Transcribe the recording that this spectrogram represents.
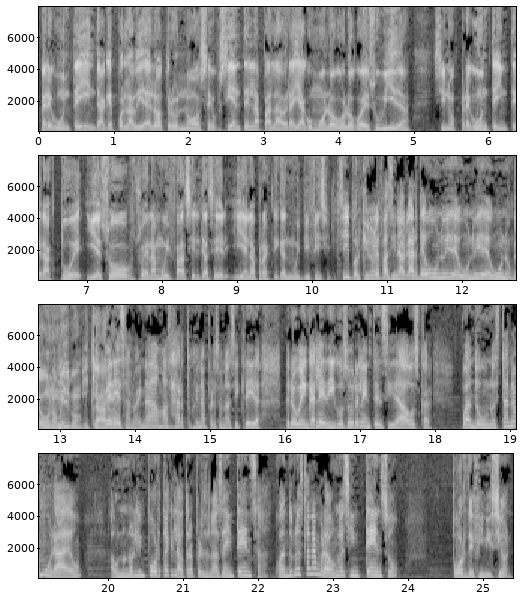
pregunte e indague por la vida del otro. No se siente en la palabra y haga un monólogo de su vida, sino pregunte, interactúe. Y eso suena muy fácil de hacer y en la práctica es muy difícil. Sí, porque a uno le fascina hablar de uno y de uno y de uno. De uno Y- mismo, Y, qué claro. pereza, no hay nada más harto que una persona así creída. Pero venga, le digo sobre la intensidad, Oscar. Cuando uno está enamorado, a uno no le importa que la otra persona sea intensa. Cuando uno está enamorado, uno es intenso por definición.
